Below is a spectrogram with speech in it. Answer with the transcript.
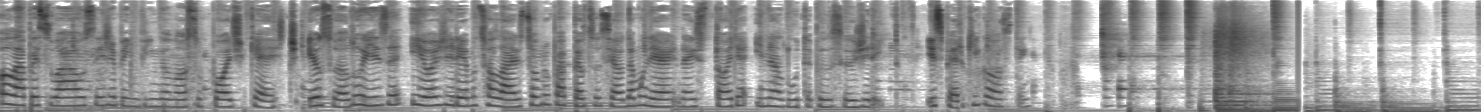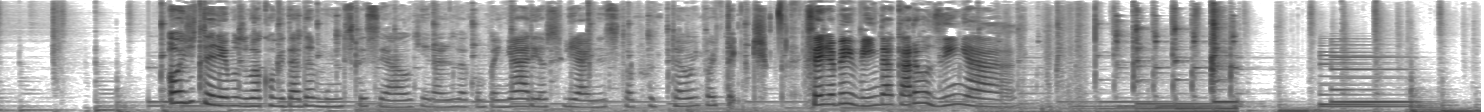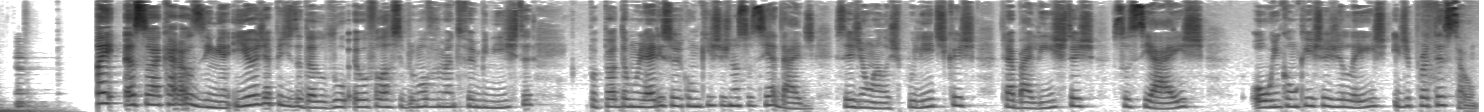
Olá pessoal, seja bem-vindo ao nosso podcast. Eu sou a Luísa e hoje iremos falar sobre o papel social da mulher na história e na luta pelos seus direitos. Espero que gostem. Hoje teremos uma convidada muito especial que irá nos acompanhar e auxiliar nesse tópico tão importante. Seja bem-vinda, Carolzinha! Oi, eu sou a Carolzinha e hoje, a pedido da Lulu, eu vou falar sobre o movimento feminista, o papel da mulher e suas conquistas na sociedade, sejam elas políticas, trabalhistas, sociais ou em conquistas de leis e de proteção.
